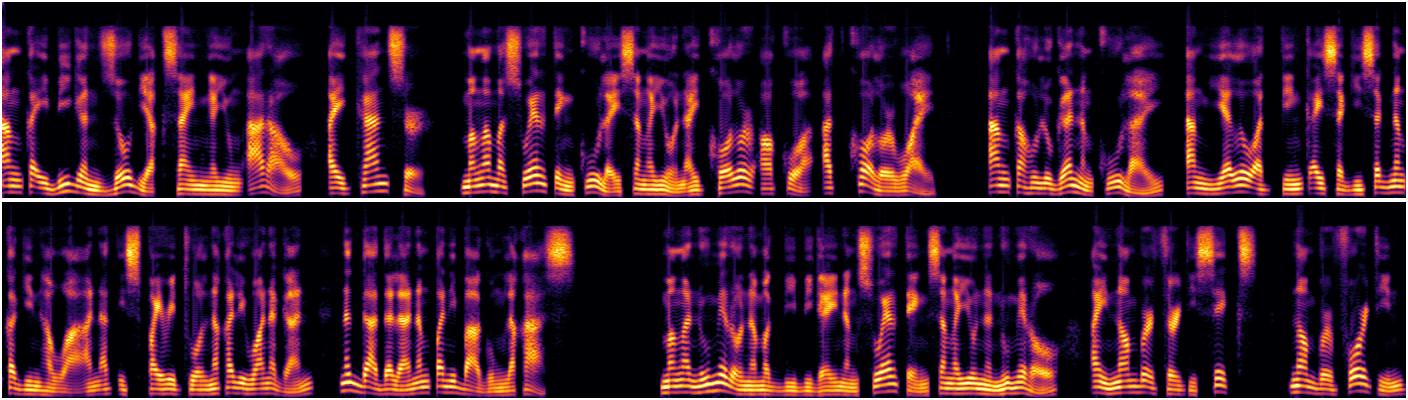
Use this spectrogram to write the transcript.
Ang kaibigan zodiac sign ngayong araw, ay Cancer. Mga maswerteng kulay sa ngayon ay color aqua at color white. Ang kahulugan ng kulay, ang yellow at pink ay sagisag ng kaginhawaan at spiritual na kaliwanagan, nagdadala ng panibagong lakas. Mga numero na magbibigay ng swerteng sa ngayon na numero ay number 36, number 14,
